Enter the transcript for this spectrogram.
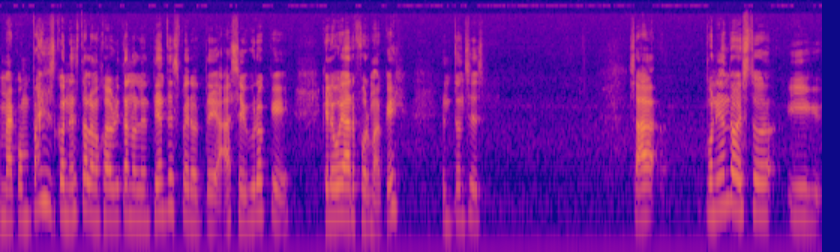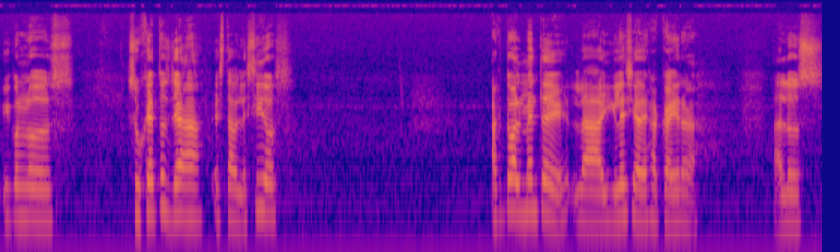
me, acompañes con esto. A lo mejor ahorita no lo entiendes, pero te aseguro que, que le voy a dar forma, ¿ok? Entonces, poniendo esto y, y con los sujetos ya establecidos, actualmente la iglesia deja caer a, a los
